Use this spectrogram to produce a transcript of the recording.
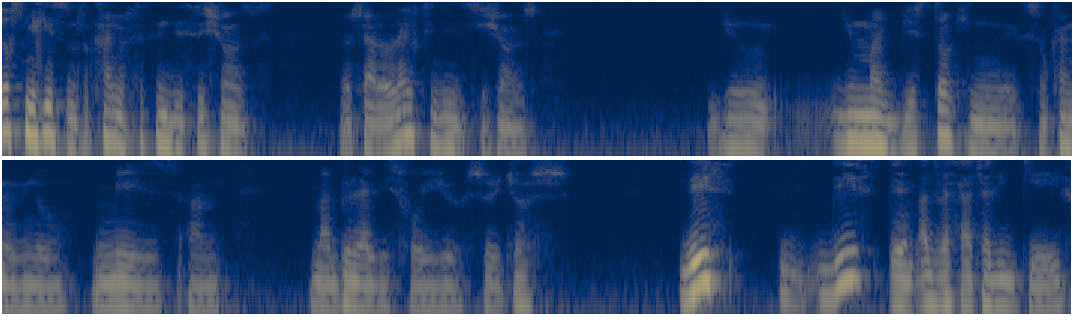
just making some kind of certain decisions, life changing decisions. You you might be stuck in some kind of you know maze and might be like this for you. So just this this um, advice I actually gave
